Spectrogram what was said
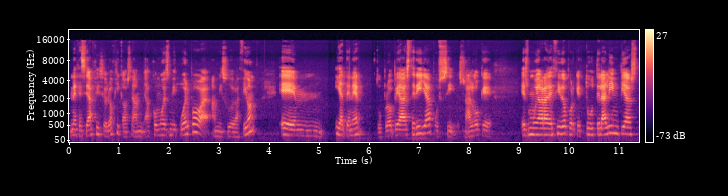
necesidad fisiológica, o sea, a cómo es mi cuerpo, a, mi sudoración, eh, y a tener tu propia esterilla, pues sí, es algo que es muy agradecido porque tú te la limpias,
